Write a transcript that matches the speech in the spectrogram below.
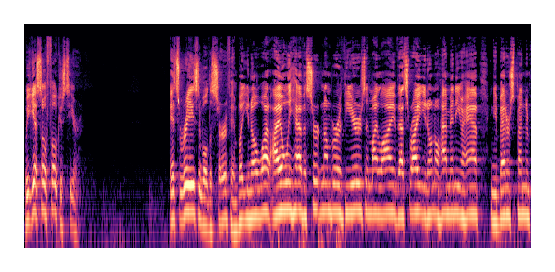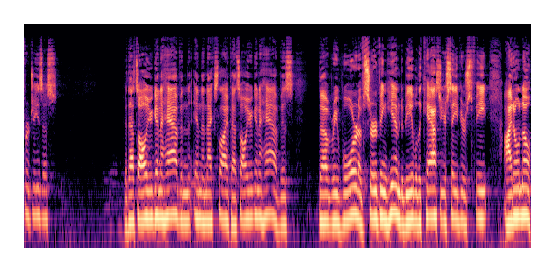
We get so focused here. It's reasonable to serve him. But you know what? I only have a certain number of years in my life. That's right. You don't know how many you have, and you better spend them for Jesus. But that's all you're going to have in the, in the next life. That's all you're going to have is the reward of serving him to be able to cast at your Savior's feet. I don't know.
